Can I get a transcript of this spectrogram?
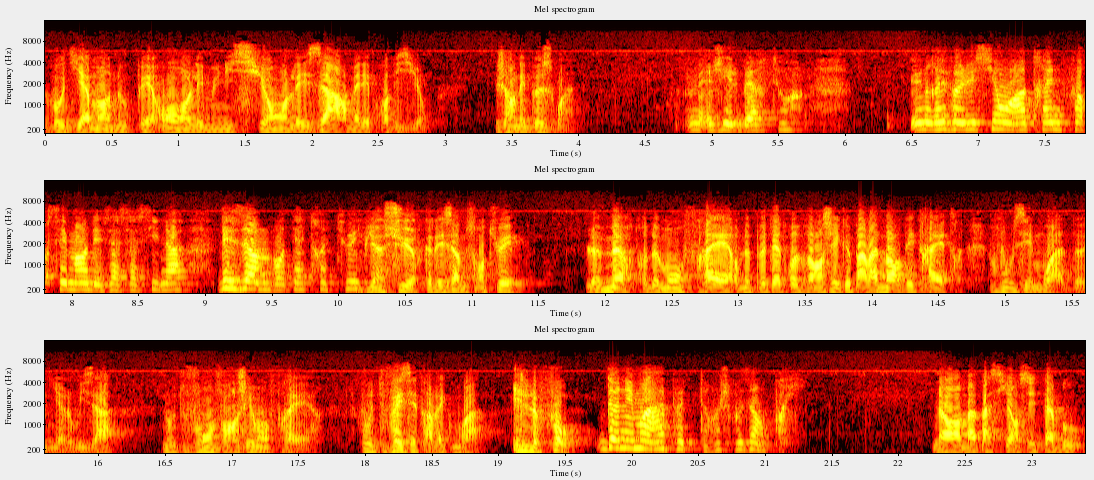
Vos diamants nous paieront les munitions, les armes et les provisions. J'en ai besoin. Mais Gilberto, une révolution entraîne forcément des assassinats. Des hommes vont être tués. Bien sûr que des hommes sont tués. Le meurtre de mon frère ne peut être vengé que par la mort des traîtres. Vous et moi, Donia Louisa, nous devons venger mon frère. Vous devez être avec moi. Il le faut. Donnez-moi un peu de temps, je vous en prie. Non, ma patience est à bout.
